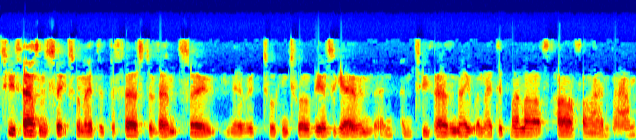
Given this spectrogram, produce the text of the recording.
2006 when I did the first event. So, you know, we're talking 12 years ago and, and, and 2008 when I did my last half Ironman.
